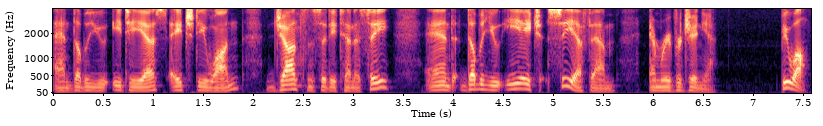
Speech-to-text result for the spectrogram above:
and WETS HD1, Johnson City, Tennessee, and WEHC FM, Emory, Virginia. Be well.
